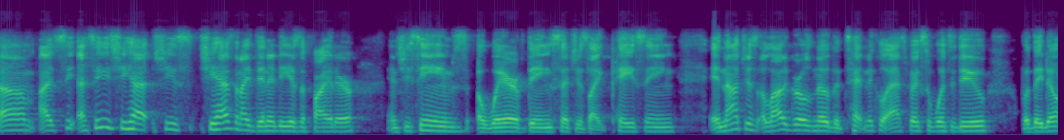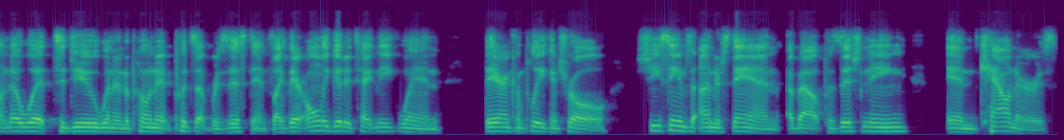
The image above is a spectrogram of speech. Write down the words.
Um, I see. I see. She has. She's. She has an identity as a fighter, and she seems aware of things such as like pacing, and not just. A lot of girls know the technical aspects of what to do, but they don't know what to do when an opponent puts up resistance. Like they're only good at technique when they're in complete control. She seems to understand about positioning and counters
